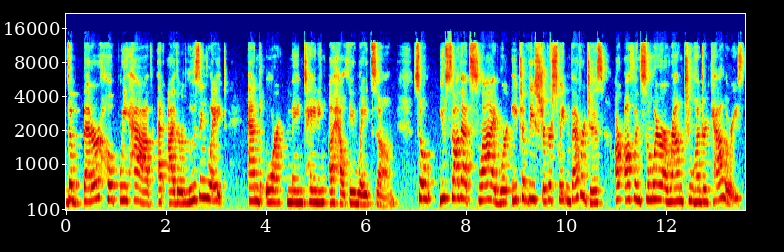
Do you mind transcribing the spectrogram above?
the better hope we have at either losing weight and or maintaining a healthy weight zone. So you saw that slide where each of these sugar sweetened beverages are often somewhere around 200 calories.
